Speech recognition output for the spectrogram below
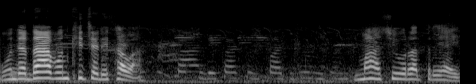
उद्या दाबून खिचडी खावा. महाशिवरात्री आहे.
